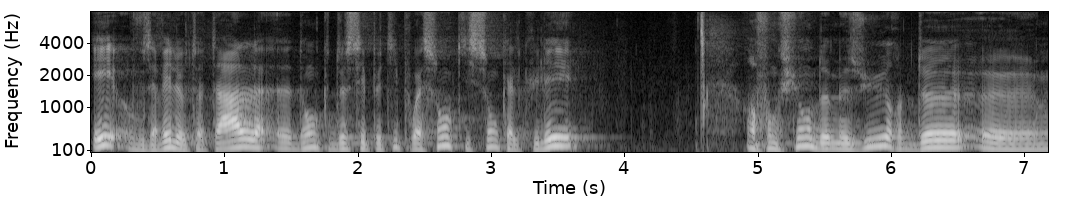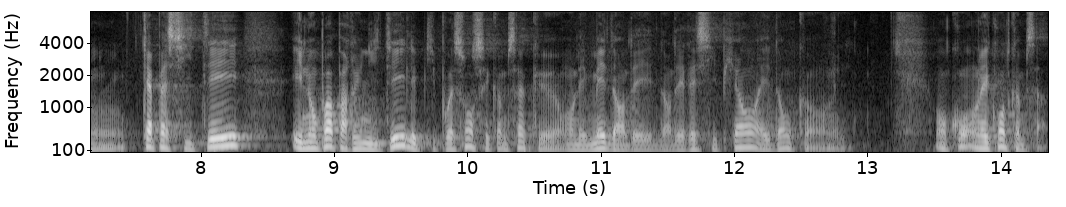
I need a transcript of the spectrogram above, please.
et vous avez le total donc, de ces petits poissons qui sont calculés en fonction de mesures de capacité et non pas par unité. Les petits poissons, c'est comme ça qu'on les met dans des, dans des, récipients et donc on, les compte comme ça.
